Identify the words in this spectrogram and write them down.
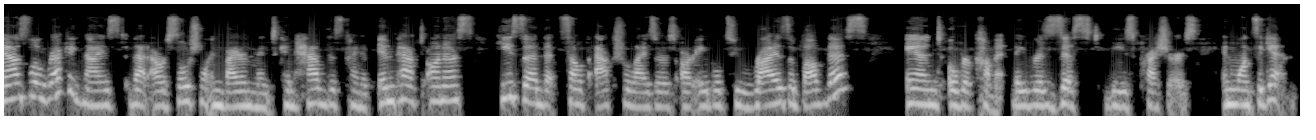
Maslow recognized that our social environment can have this kind of impact on us. He said that self actualizers are able to rise above this and overcome it. They resist these pressures. And once again,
